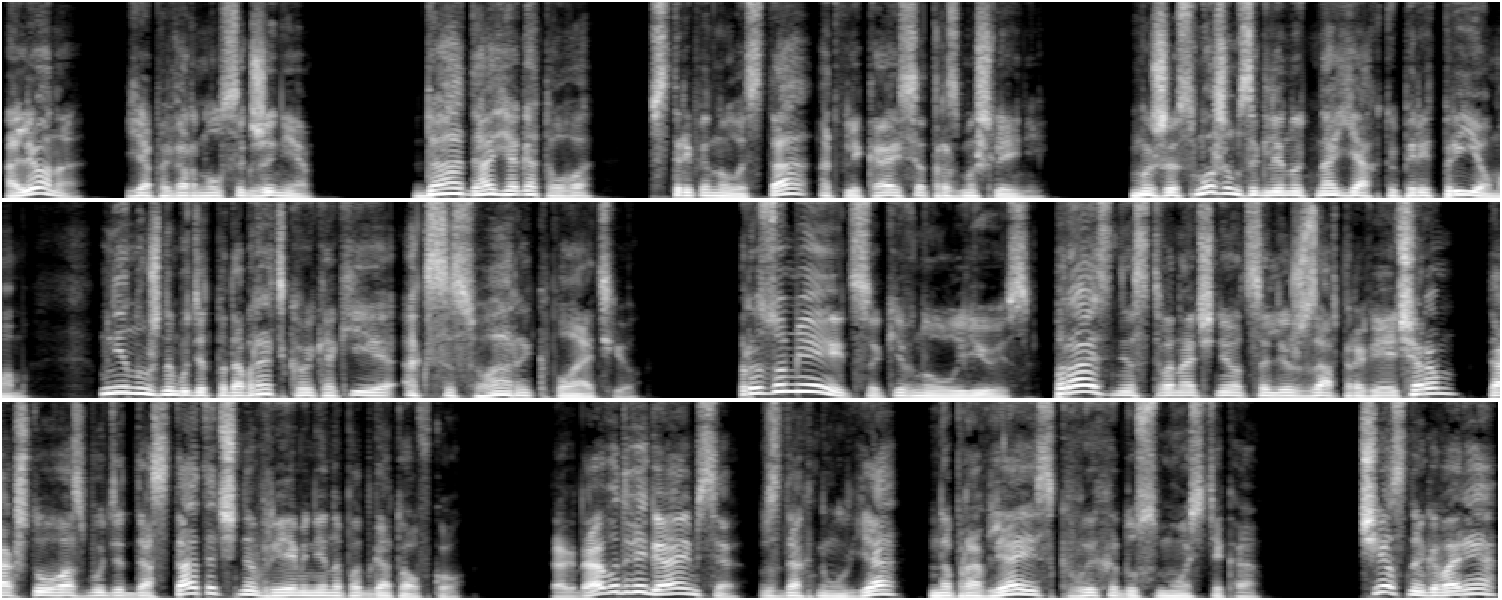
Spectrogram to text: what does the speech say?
«Алена!» — я повернулся к жене. «Да, да, я готова», — встрепенулась та, отвлекаясь от размышлений. «Мы же сможем заглянуть на яхту перед приемом? Мне нужно будет подобрать кое-какие аксессуары к платью». «Разумеется», — кивнул Льюис. «Празднество начнется лишь завтра вечером, так что у вас будет достаточно времени на подготовку». «Тогда выдвигаемся», — вздохнул я, направляясь к выходу с мостика. Честно говоря,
